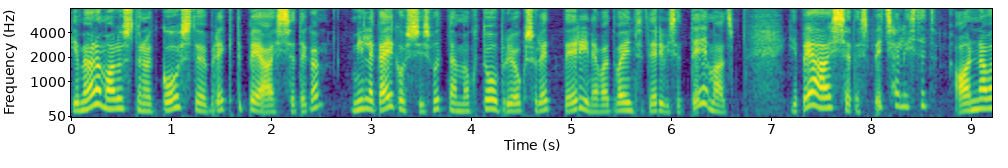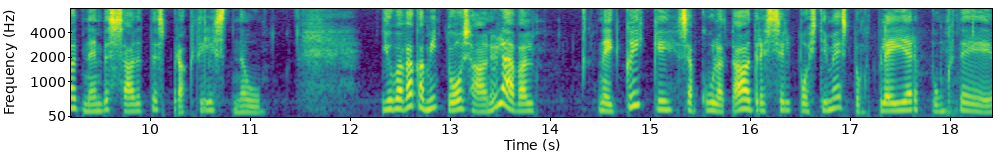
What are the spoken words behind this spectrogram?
ja me oleme alustanud koostööprojekti Peaasjadega, mille käigus siis võtame oktoobri jooksul ette erinevad vaimse tervise teemad ja peaasjade spetsialistid annavad nendes saadetes praktilist nõu. juba väga mitu osa on üleval Neid kõiki saab kuulata aadressil postimees.player.ee.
